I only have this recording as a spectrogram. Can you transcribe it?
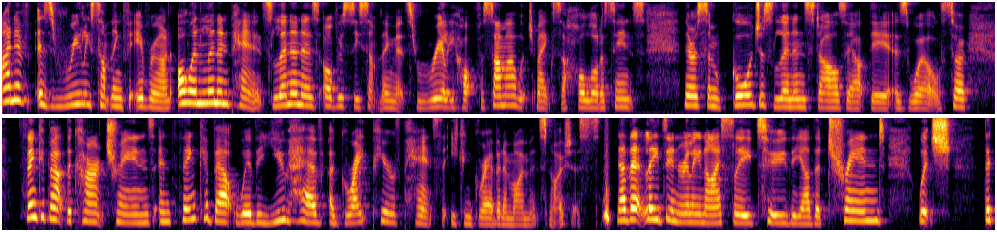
kind of is really something for everyone. Oh, and linen pants. Linen is obviously something that's really hot for summer, which makes a whole lot of sense. There are some gorgeous linen styles out there as well. So Think about the current trends and think about whether you have a great pair of pants that you can grab at a moment's notice. Now, that leads in really nicely to the other trend, which the,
